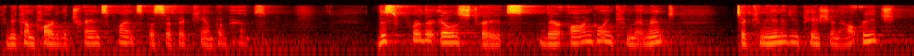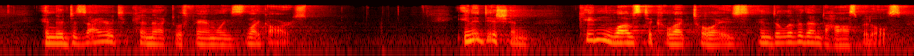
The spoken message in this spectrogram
could become part of the transplant-specific camp events. This further illustrates their ongoing commitment to community patient outreach and their desire to connect with families like ours. In addition, Caden loves to collect toys and deliver them to hospitals,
